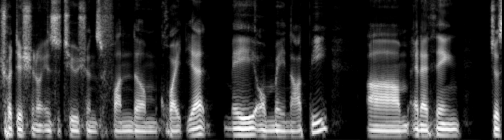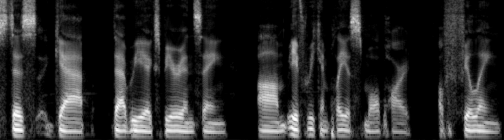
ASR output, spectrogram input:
traditional institutions fund them quite yet? May or may not be. Um, and I think just this gap that we're experiencing, um, if we can play a small part of filling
